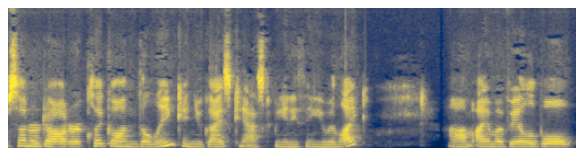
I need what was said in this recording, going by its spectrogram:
son or daughter click on the link and you guys can ask me anything you would like. Um, I am available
